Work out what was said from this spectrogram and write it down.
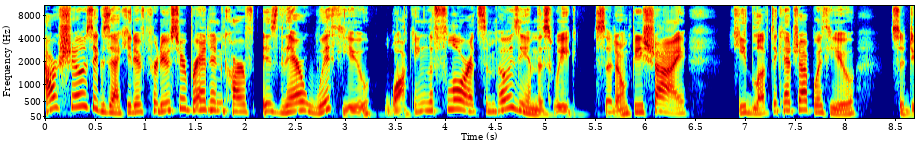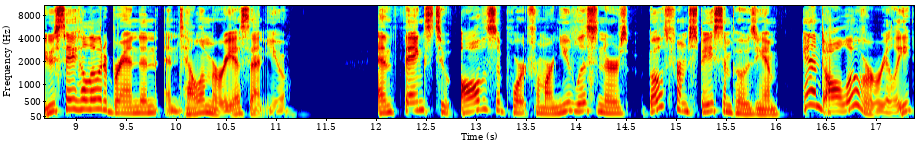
Our show's executive producer, Brandon Karpf, is there with you, walking the floor at Symposium this week, so don't be shy. He'd love to catch up with you, so do say hello to Brandon and tell him Maria sent you. And thanks to all the support from our new listeners, both from Space Symposium and all over, really.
